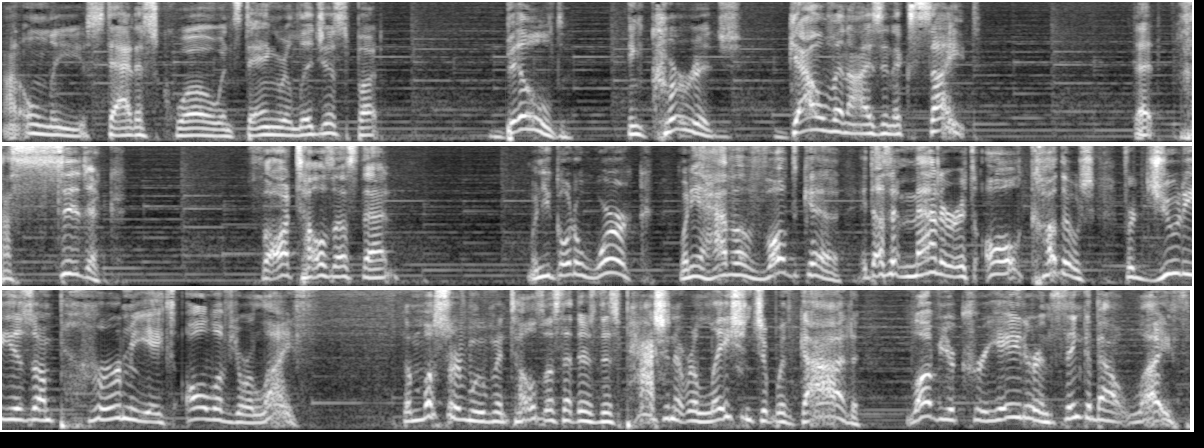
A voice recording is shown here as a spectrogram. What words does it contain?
not only status quo and staying religious, but build, encourage, galvanize, and excite. That Hasidic thought tells us that when you go to work, when you have a vodka, it doesn't matter. It's all kadosh. For Judaism permeates all of your life. The Musar movement tells us that there's this passionate relationship with God. Love your creator and think about life.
